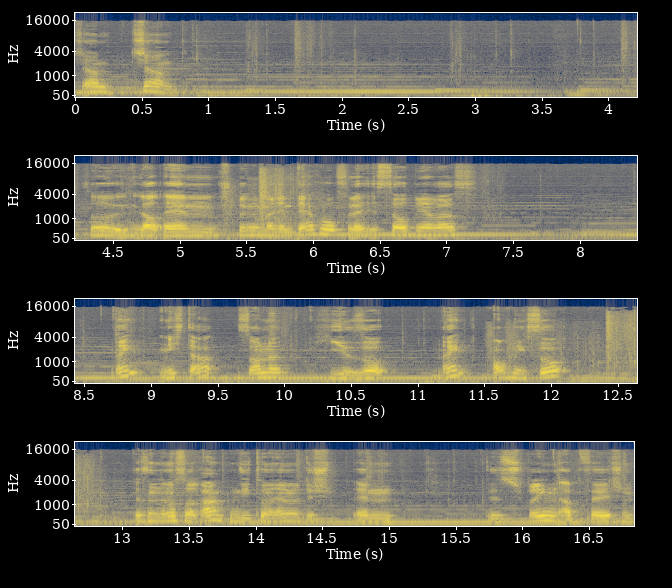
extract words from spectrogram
Jump, jump. So, ähm, springen wir mal den Berg hoch. Vielleicht ist da oben ja was. Nein, nicht da, sondern hier so. Nein, auch nicht so. Das sind immer so Ranken, die tun immer das, ähm, das Springen abfälschen.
